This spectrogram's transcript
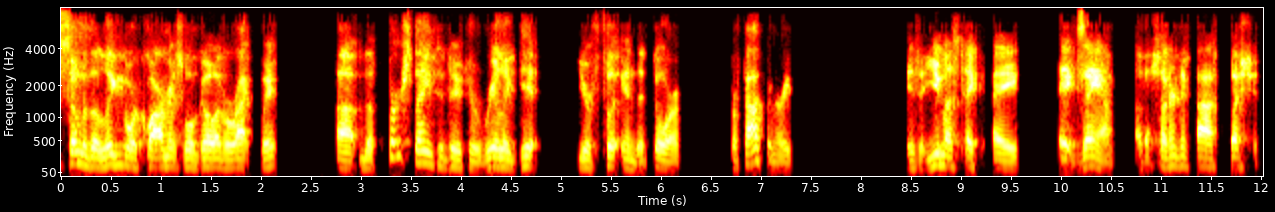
some of the legal requirements we'll go over right quick. Uh, the first thing to do to really get your foot in the door for falconry is that you must take a exam of 105 questions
